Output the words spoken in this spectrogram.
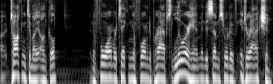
uh, talking to my uncle in a form or taking a form to perhaps lure him into some sort of interaction.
